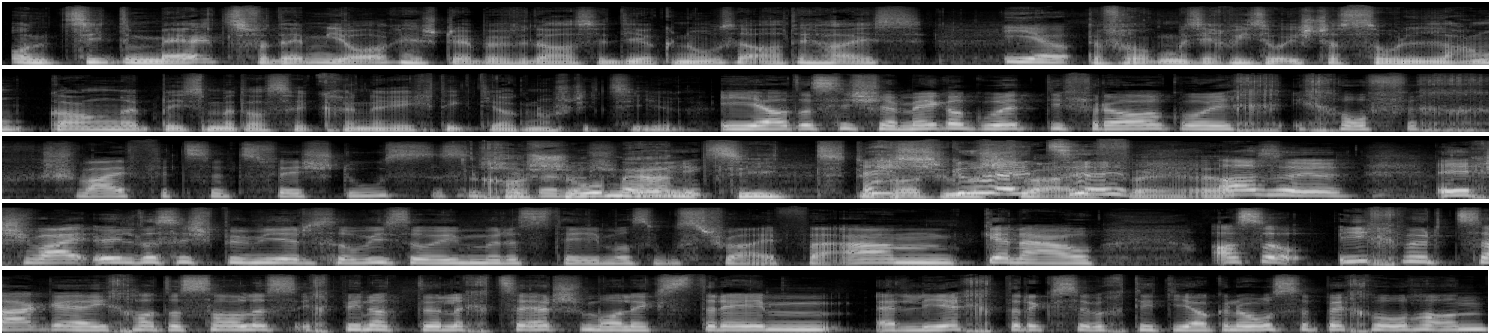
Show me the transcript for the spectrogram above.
Und seit dem März von dem Jahr hast du eben für das eine Diagnose ADHS. Ja. Da fragt man sich, wieso ist das so lang gegangen, bis man das richtig diagnostizieren Ja, das ist eine mega gute Frage, wo ich, ich hoffe, ich schweife jetzt nicht zu fest aus. Das du kannst schon, mehr Zeit, du kannst ausschweifen. Ja. Also, ich schweife, weil das ist bei mir sowieso immer ein Thema, das Ausschweifen. Ähm, genau. Also, ich würde sagen, ich habe das alles, ich bin natürlich zuerst mal extrem erleichtert, als ich die Diagnose bekommen habe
